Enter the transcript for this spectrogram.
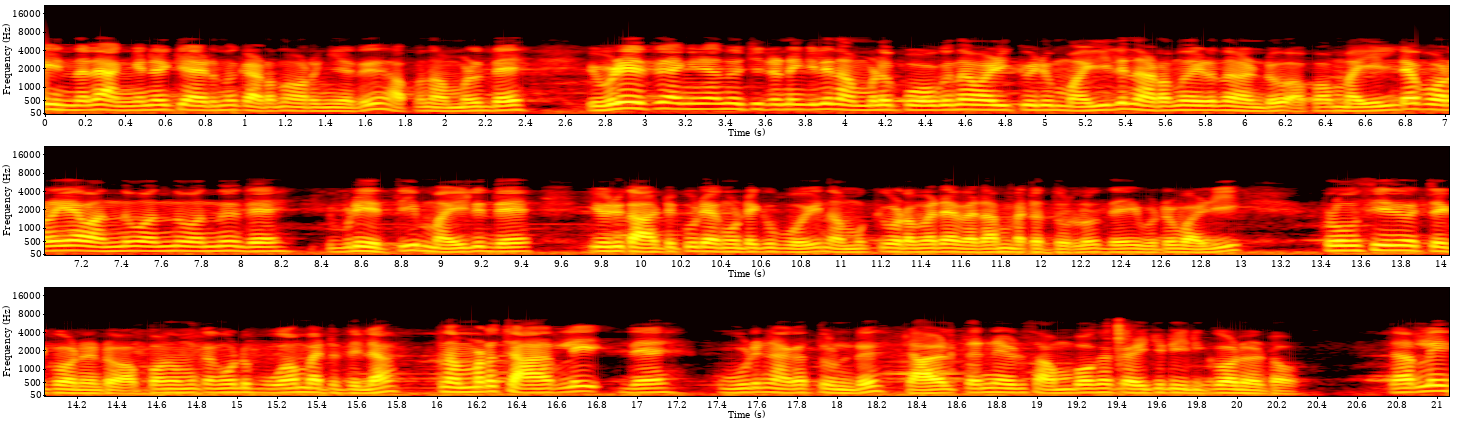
ഇന്നലെ അങ്ങനെയൊക്കെ ആയിരുന്നു കിടന്നുറങ്ങിയത് അപ്പോൾ നമ്മളിതേ ഇവിടെ എത്തി എങ്ങനെയാന്ന് വെച്ചിട്ടുണ്ടെങ്കിൽ നമ്മൾ പോകുന്ന വഴിക്ക് ഒരു മയിൽ നടന്നു വരുന്ന കണ്ടു. അപ്പോൾ മയിലിന്റെ പുറകെ വന്ന് വന്ന് വന്ന് ഇതേ ഇവിടെ എത്തി. മയിൽ ഇതേ ഈ ഒരു കാട്ടിക്കൂടി അങ്ങോട്ടേക്ക് പോയി. നമുക്ക് ഇവിടം വരെ വരാൻ പറ്റത്തുള്ളൂ. ഇതേ ഇവിടെ വഴി ക്ലോസ് ചെയ്ത് വെച്ചേക്കുവാണ് കേട്ടോ. അപ്പോൾ നമുക്ക് അങ്ങോട്ട് പോകാൻ പറ്റത്തില്ല. നമ്മുടെ ചാർലി ഇതേ കൂടിനകത്തുണ്ട്. രാവിലെ തന്നെ ഒരു സംഭവമൊക്കെ കഴിച്ചിട്ട് ഇരിക്കുവാണ് കേട്ടോ. ചാർലി.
